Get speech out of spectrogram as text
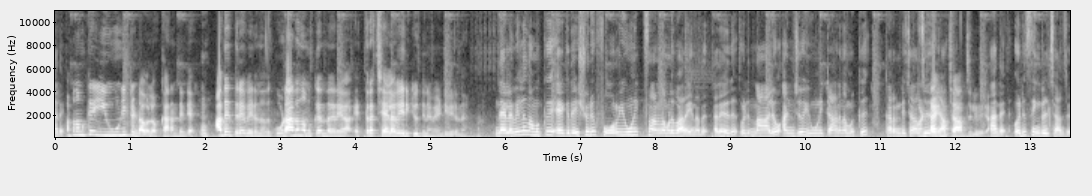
അതെ. അപ്പൊ നമുക്ക് യൂണിറ്റ് ഉണ്ടാവല്ലോ കറണ്ടിന്റെ അത് എത്രയാ വരുന്നത്? കൂടാതെ നമുക്ക് എന്താ പറയാ എത്ര ചെലവായിരിക്കും ഇതിന് വേണ്ടി വരുന്നത്? നിലവിൽ നമുക്ക് ഏകദേശം ഒരു ഫോർ യൂണിറ്റ്സ് ആണ് നമ്മൾ പറയുന്നത്. അതായത് ഒരു നാലോ അഞ്ചോ യൂണിറ്റ് ആണ് നമുക്ക് കറണ്ട് ചാർജ് വരിക അതെ ഒരു സിംഗിൾ ചാർജ്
